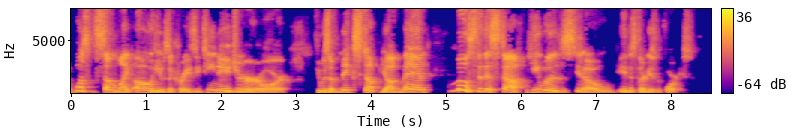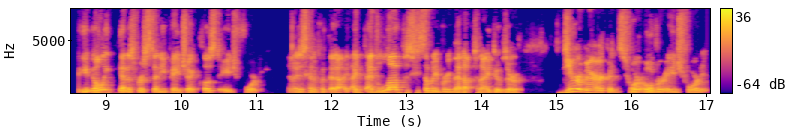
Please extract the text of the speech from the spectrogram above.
It wasn't some like oh he was a crazy teenager or he was a mixed up young man. most of this stuff, he was, you know, in his 30s and 40s. He only got his first steady paycheck close to age 40. And I just kind of put that out. I, I'd love to see somebody bring that up tonight to observe. Dear Americans who are over age 40,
